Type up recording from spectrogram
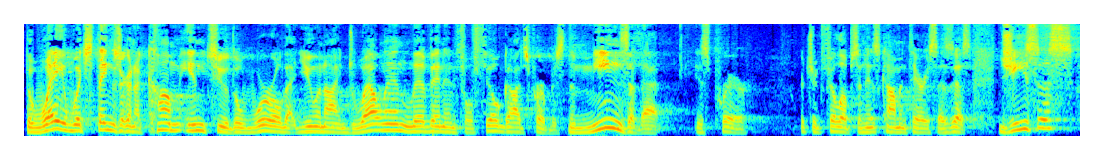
the way which things are going to come into the world that you and I dwell in, live in, and fulfill God's purpose. The means of that is prayer. Richard Phillips, in his commentary, says this Jesus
